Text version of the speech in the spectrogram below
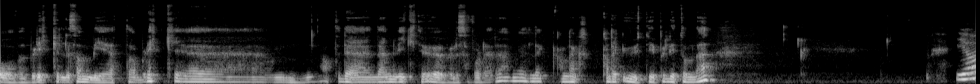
overblikk, eller liksom metablikk, eh, at det, det er en viktig øvelse for dere? Kan dere, kan dere utdype litt om det? Ja,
